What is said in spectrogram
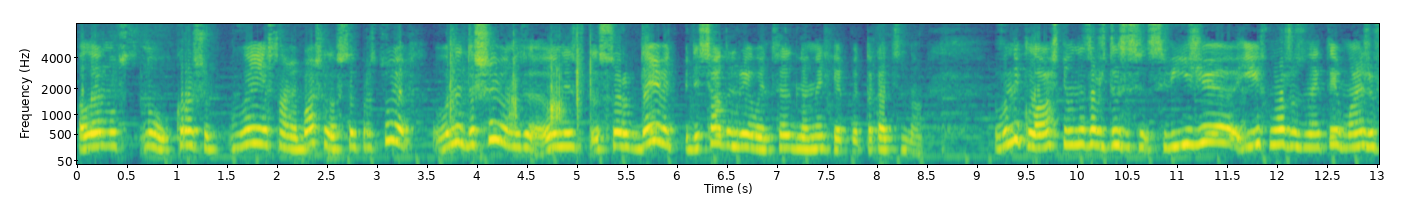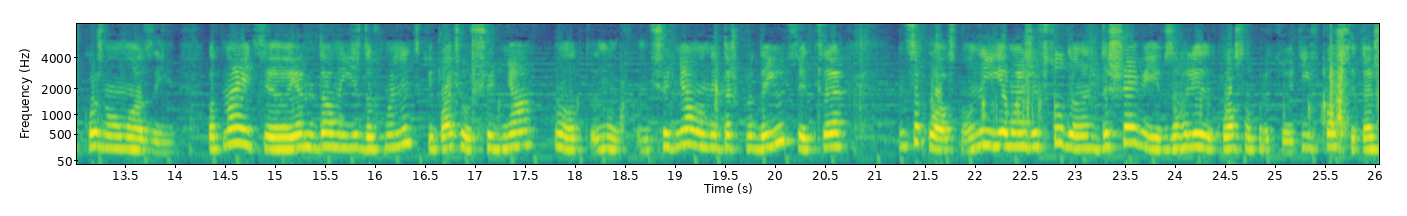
Але ну, ну коротше, ви самі бачили, все працює. Вони дешеві, вони 49-50 гривень, це для них якби така ціна. Вони класні, вони завжди свіжі, їх можна знайти майже в кожному магазині. От навіть е, я недавно їздив в Хмельницький, бачив щодня, ну, от, ну, щодня вони теж продаються, і це, ну, це класно. Вони є майже всюди, вони дешеві і взагалі класно працюють. Їх в пачці теж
